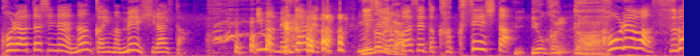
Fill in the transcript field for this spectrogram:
これ私ね、なんか今目開いた。今目覚めた。目覚めた？24%覚醒した。よかった。これは素晴ら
